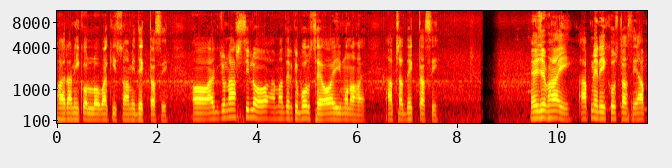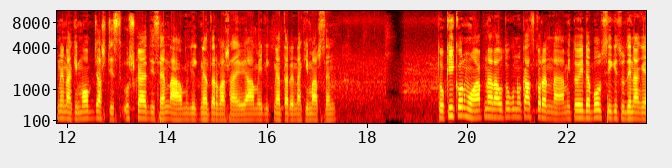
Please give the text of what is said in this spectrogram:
হয়রানি করল বা কিছু আমি দেখতাছি। ও, একজন আসছিল, আমাদেরকে বলছে ওই মনে হয়। আচ্ছা দেখতাছি। এই যে ভাই, আপনার এই খুঁজতাছি আপনি নাকি মব জাস্টিস উস্কায় দিছেন আওয়ামী লীগ নেতার ভাষায় আওয়ামী লীগ নেতারে নাকি মারছেন। তো কি করব? আপনারাও তো কোনো কাজ করেন না। আমি তো এটা বলছি কিছুদিন আগে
